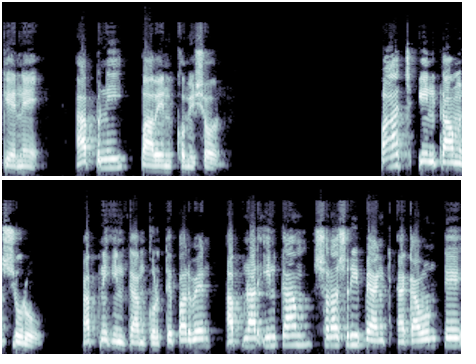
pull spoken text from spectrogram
কেনে, আপনি পাবেন কমিশন পাঁচ ইনকাম শুরু। আপনি ইনকাম করতে পারবেন। আপনার ইনকাম সরাসরি ব্যাংক অ্যাকাউন্টে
